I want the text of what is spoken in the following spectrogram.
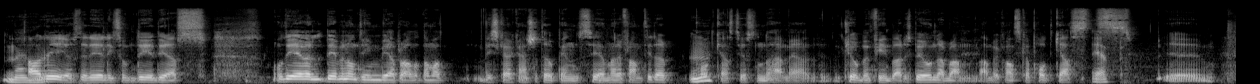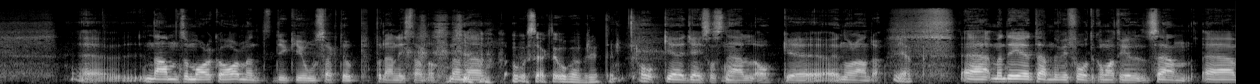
Men, Ja, det är just det. Det är, liksom, det är deras... Och det är, väl, det är väl någonting vi har pratat om att vi ska kanske ta upp en senare framtida Mm. podcast. Just om det här med klubben Filmbörders beundran bland amerikanska podcasts. Eh, eh, namn som Mark Arment dyker ju osagt upp på den listan. Då. Men, eh, osökt och oavbrutet. och eh, Jason Snell och eh, några andra. Japp. Eh, men det är ett ämne vi får återkomma till sen. Eh,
